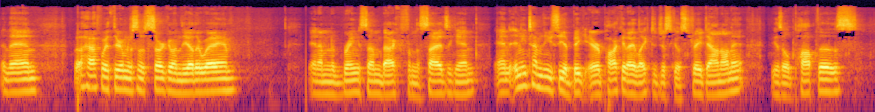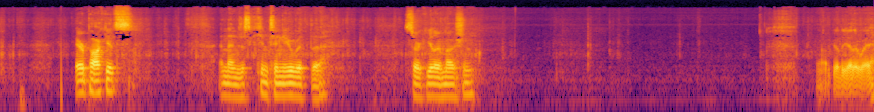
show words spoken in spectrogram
And then about halfway through, I'm just going to start going the other way. And I'm going to bring some back from the sides again. And anytime that you see a big air pocket, I like to just go straight down on it because it'll pop those air pockets and then just continue with the circular motion. I'll go the other way.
